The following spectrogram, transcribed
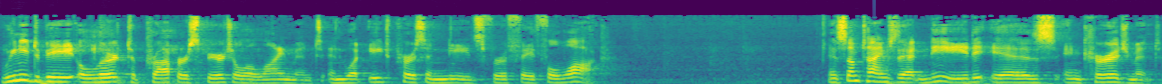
We need to be alert to proper spiritual alignment and what each person needs for a faithful walk. And sometimes that need is encouragement.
